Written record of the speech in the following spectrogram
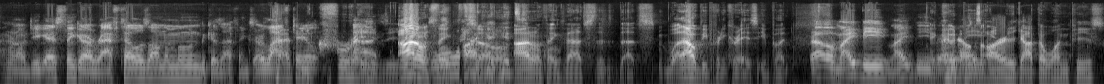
I don't know. Do you guys think uh, Raftel is on the moon? Because I think so. Or Laughtail. crazy. I don't think so. I don't think that's the, that's well that would be pretty crazy, but Oh, might be. Might be. It could Enel's be. already got the one piece.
